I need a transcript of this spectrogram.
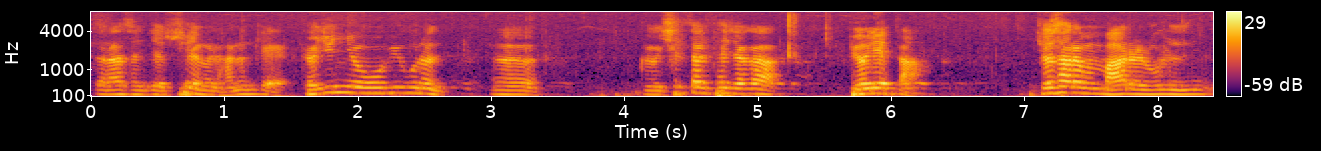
떠나서 이제 수행을 하는데 교진요 오비구는 어, 그 실달태자가 변했다. 저 사람은 말을 우리는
